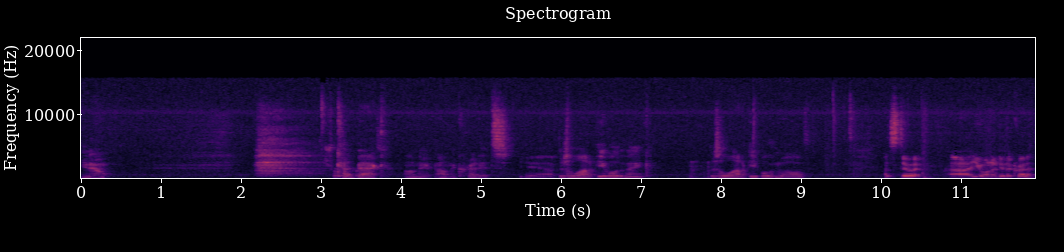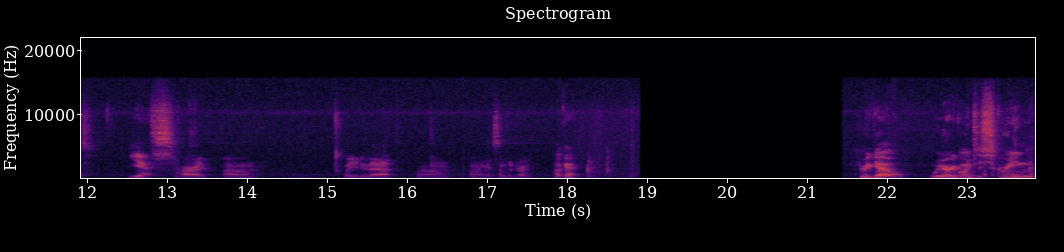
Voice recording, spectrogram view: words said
you know, Short cut credits. back on the on the credits. Yeah. There's a lot of people to thank. There's a lot of people involved. Let's do it. Uh, you want to do the credits? Yes. All right. Um, while you do that, um, I'm gonna get something to drink. Okay. Here we go. We are going to screen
